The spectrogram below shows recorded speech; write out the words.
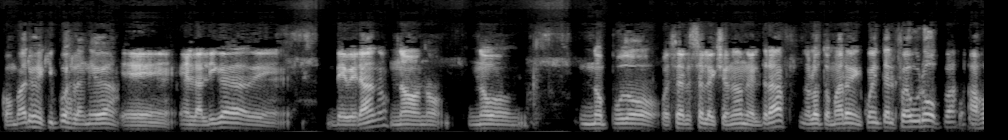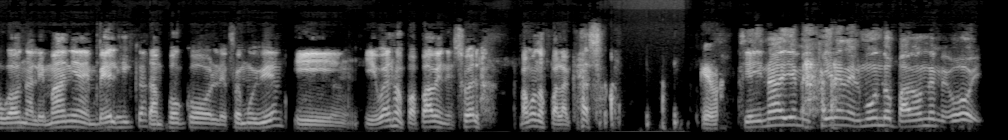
con varios equipos de la NBA eh, en la liga de, de verano. No, no, no, no pudo pues, ser seleccionado en el draft, no lo tomaron en cuenta. Él fue a Europa, ha jugado en Alemania, en Bélgica, tampoco le fue muy bien. Y, y bueno, papá, Venezuela, vámonos para la casa. Que- Si nadie me quiere en el mundo, ¿para dónde me voy?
